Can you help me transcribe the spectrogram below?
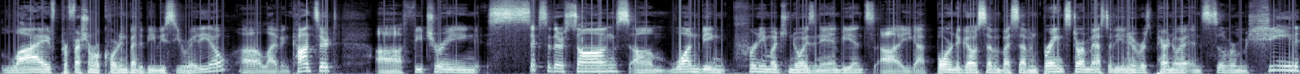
live professional recording by the BBC Radio, uh, live in concert, uh, featuring six of their songs. Um, one being pretty much noise and ambience. Uh, you got "Born to Go," "Seven by Seven," "Brainstorm," "Master of the Universe," "Paranoia," and "Silver Machine."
